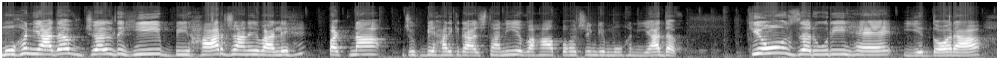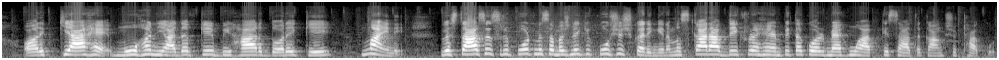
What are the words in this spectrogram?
मोहन यादव जल्द ही बिहार जाने वाले हैं। पटना, जो बिहार की राजधानी है, वहाँ पहुँचेंगे मोहन यादव। क्यों ज़रूरी है ये दौरा और क्या है मोहन यादव के बिहार दौरे के मायने? विस्तार से इस रिपोर्ट में समझने की कोशिश करेंगे। नमस्कार, आप देख रहे हैं एमपी तक और मैं हूँ आपके साथ आकांक्षा ठाकुर।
